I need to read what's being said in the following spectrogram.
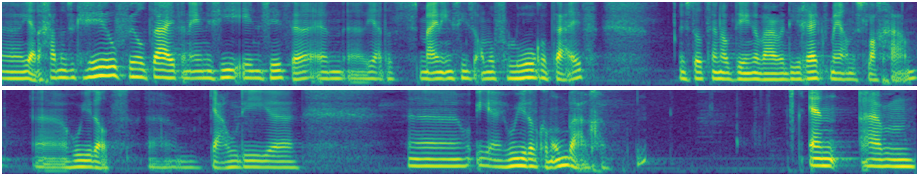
Uh, ja, daar gaat natuurlijk heel veel tijd en energie in zitten. En uh, ja, dat is mijn inziens allemaal verloren tijd. Dus dat zijn ook dingen waar we direct mee aan de slag gaan. Uh, hoe je dat, um, ja, hoe die, ja, hoe je dat kan ombuigen. En, um,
